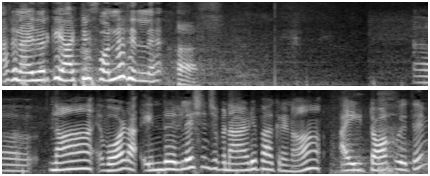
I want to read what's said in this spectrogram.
அதை நான் இது வரைக்கும் யார்ட்டையும் சொன்னதில்லை நான் வாடா இந்த ரிலேஷன்ஷிப் நான் எப்படி பாக்குறேன்னா ஐ டாக் வித் him.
